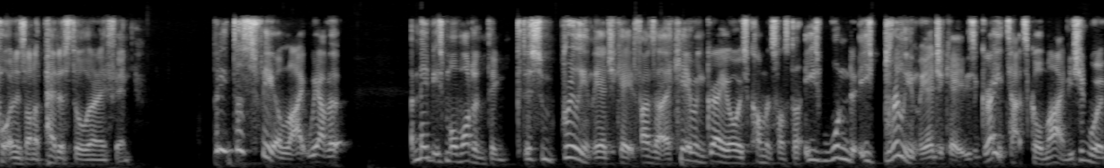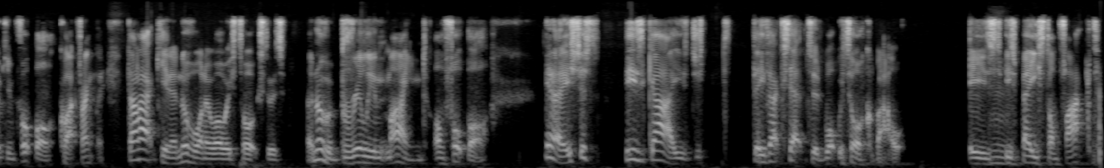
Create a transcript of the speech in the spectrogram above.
putting us on a pedestal or anything, but it does feel like we have a, and maybe it's more modern thing. There's some brilliantly educated fans out there. Kieran Gray always comments on stuff. He's wonder, he's brilliantly educated. He's a great tactical mind. He should work in football, quite frankly. Dan Atkin, another one who always talks to us, another brilliant mind on football. You know, it's just these guys just they've accepted what we talk about is Mm. is based on fact.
